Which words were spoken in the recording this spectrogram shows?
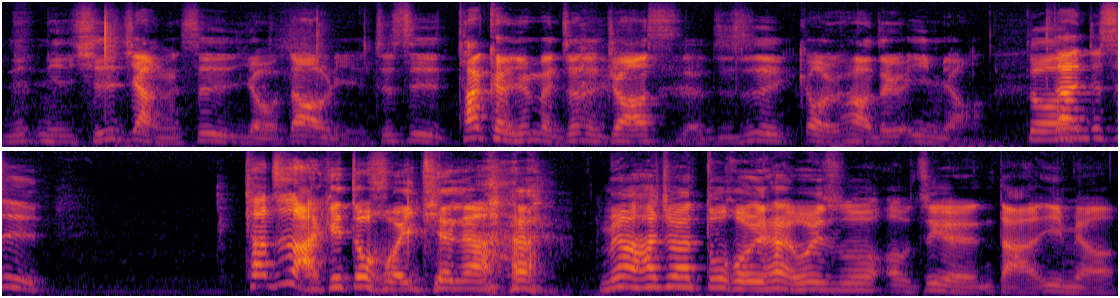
你你其实讲的是有道理，就是他可能原本真的就要死了，只是刚好看到这个疫苗，但就是他至少还可以多活一天啊。没有，他就算多活一天，他也会说哦，这个人打了疫苗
